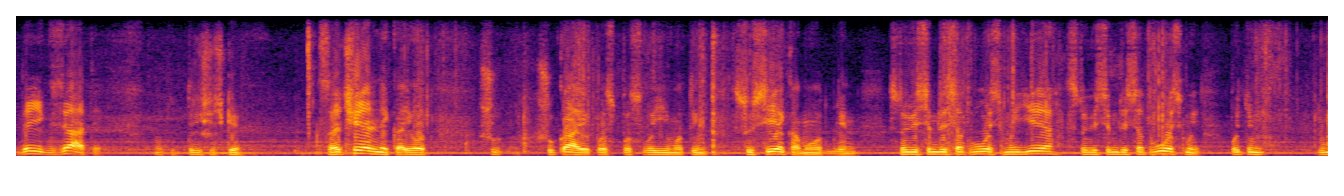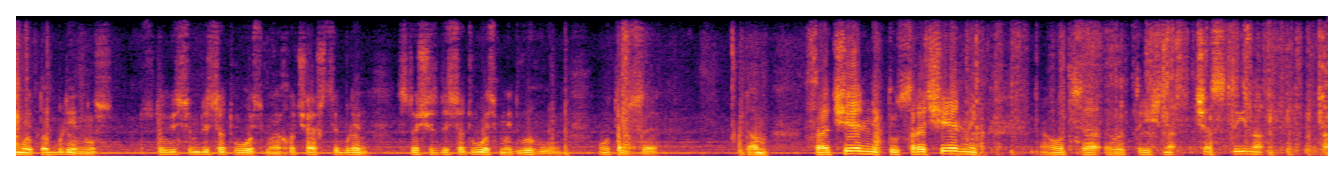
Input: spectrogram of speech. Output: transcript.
де їх взяти? Ну, тут трішечки сачельника і от шукаю по, по своїм отим сусекам, от, блін, 188 є, 188, потім думаю, та блін, ну 188, хоча ж це, блін, 168 двигун. От і все. Там срачельник, тут срачельник, а от ця електрична частина. А,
